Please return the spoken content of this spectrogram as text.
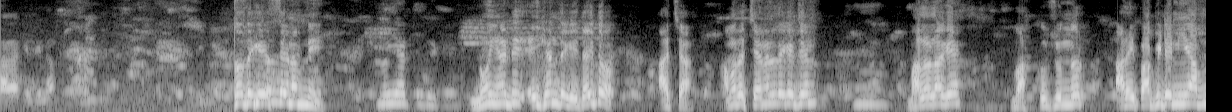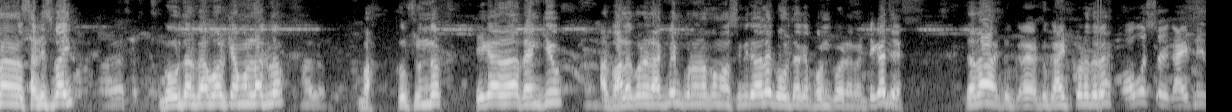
দাদাকে দিলাম। কোথা থেকে এসেছেন আপনি? নৈহাটি এইখান থেকেই তাই তো? আচ্ছা আমাদের চ্যানেল দেখেছেন? ভালো লাগে? বাহ খুব সুন্দর। আর এই পাপিটা নিয়ে আপনার স্যাটিসফাই গৌরদার ব্যবহার কেমন লাগল? বাহ খুব সুন্দর। ঠিক আছে দাদা থ্যাংক ইউ আর ভালো করে রাখবেন কোনো রকম অসুবিধা হলে গৌরদাকে ফোন করে নেবেন ঠিক আছে? দাদা একটু একটু গাইড করে দেবে? অবশ্যই গাইডনেস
